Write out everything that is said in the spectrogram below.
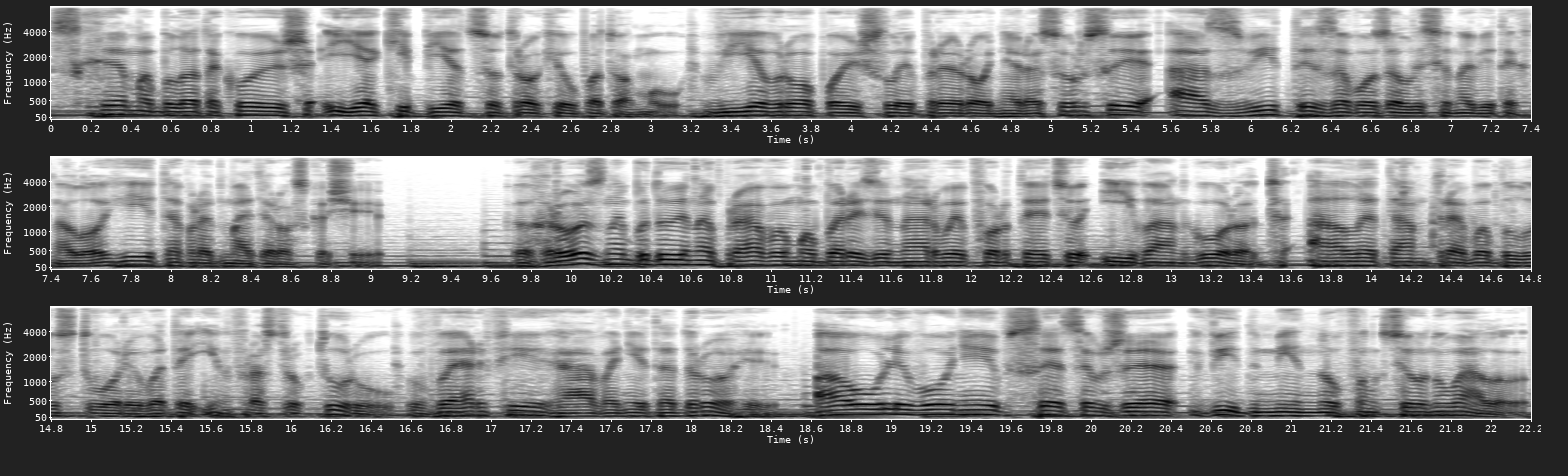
Схема була такою ж, як і 500 років по тому. В Європу йшли природні ресурси, а звідти завозилися нові технології та предмети розкоші. Грозне будує на правому березі Нарви фортецю Івангород, але там треба було створювати інфраструктуру, верфі, гавані та дороги. А у Лівонії все це вже відмінно функціонувало.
